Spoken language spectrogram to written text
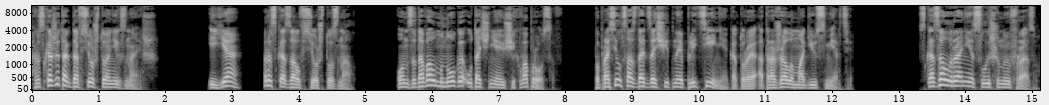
«Расскажи тогда все, что о них знаешь». И я рассказал все, что знал. Он задавал много уточняющих вопросов. Попросил создать защитное плетение, которое отражало магию смерти. Сказал ранее слышанную фразу.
